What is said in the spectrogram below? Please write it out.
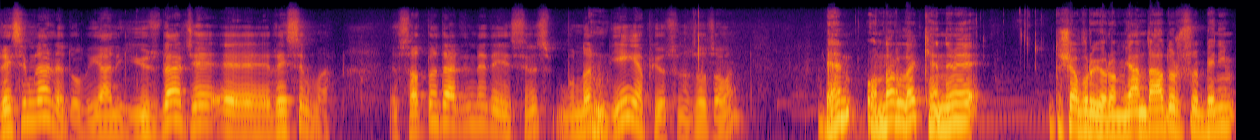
resimlerle dolu. Yani yüzlerce e, resim var. E, satma derdinde değilsiniz. Bunları niye yapıyorsunuz o zaman? Ben onlarla kendimi dışa vuruyorum. Yani daha doğrusu benim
